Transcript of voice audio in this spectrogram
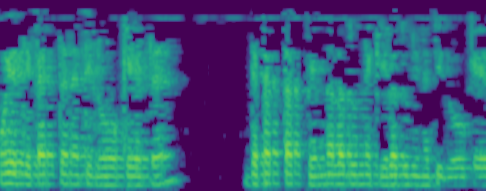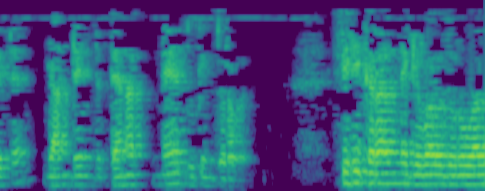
ඔය දෙපැත්ත නැති ලෝකයට දෙපැත්තක් පෙන්වලා දුන්නේ කියලා දුන්නේ නැති ලෝකයට යන්න දෙන්න තැනක් නැහැ දුකින් තොරව. සිහි කරන්නේ ගෙවල් දොරවල්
